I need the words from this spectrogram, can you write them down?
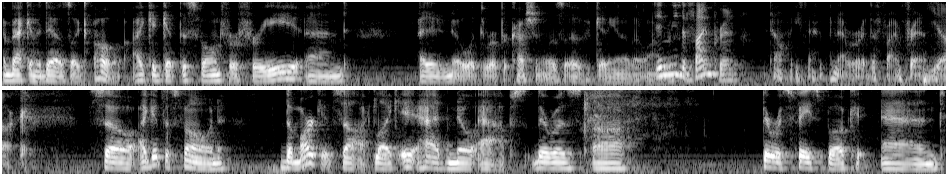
And back in the day, I was like, oh, I could get this phone for free. And I didn't know what the repercussion was of getting another one. Didn't read the fine print. No, you never read the fine print. Yuck. So I get this phone. The market sucked. Like it had no apps. There was uh, there was Facebook and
